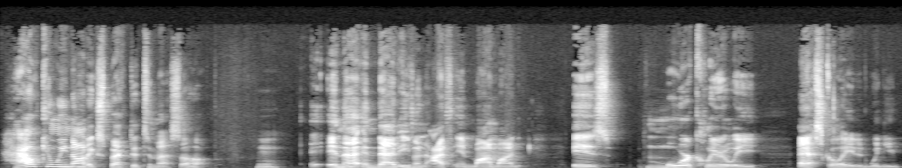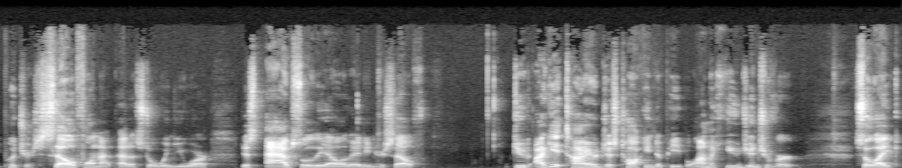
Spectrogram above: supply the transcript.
How can we not expect it to mess up? Hmm. And that and that even I in my mind is more clearly escalated when you put yourself on that pedestal when you are just absolutely elevating yourself. Dude, I get tired just talking to people. I'm a huge introvert. So like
